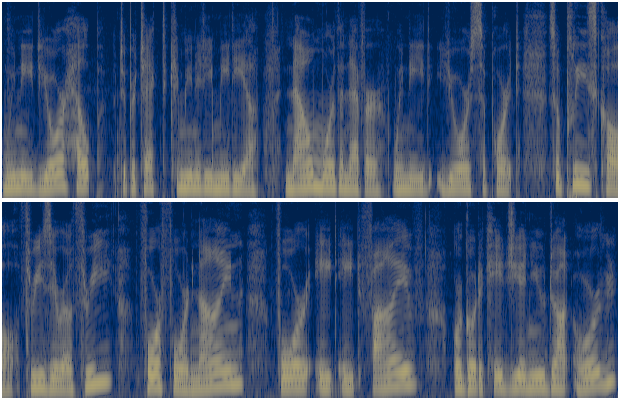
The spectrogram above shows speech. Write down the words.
We need your help to protect community media. Now more than ever, we need your support. So please call 303 449 4885 or go to kgnu.org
